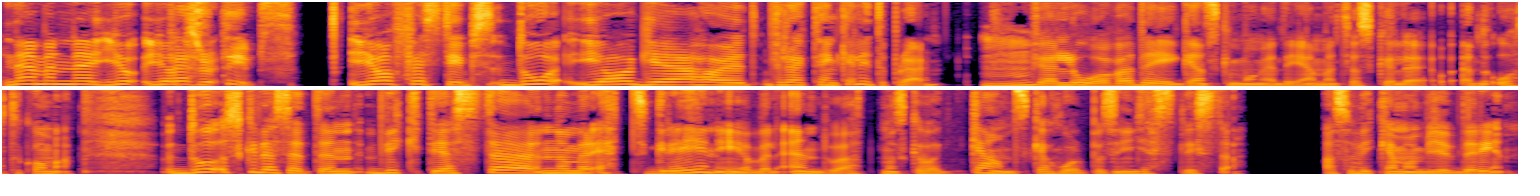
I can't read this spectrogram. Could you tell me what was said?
Nej, men eh, jag, jag Festtips. Ja, festtips. Då, jag eh, har försökt tänka lite på det här. Mm. För jag lovade i ganska många DM att jag skulle återkomma. Då skulle jag säga att den viktigaste nummer ett-grejen är väl ändå att man ska vara ganska hård på sin gästlista. Alltså vilka man bjuder in.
